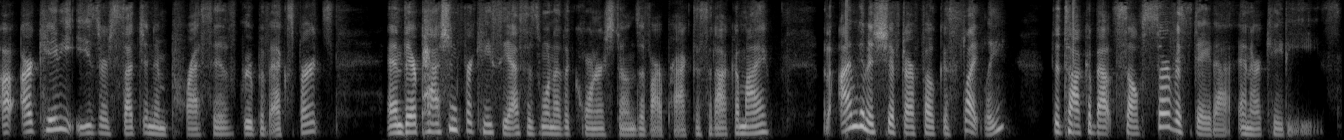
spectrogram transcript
our KDEs are such an impressive group of experts, and their passion for KCS is one of the cornerstones of our practice at Akamai. But I'm going to shift our focus slightly to talk about self-service data and our KDEs.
